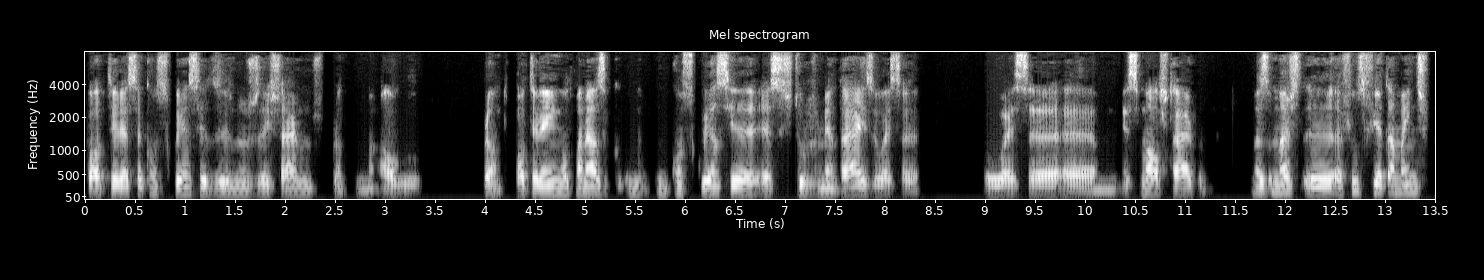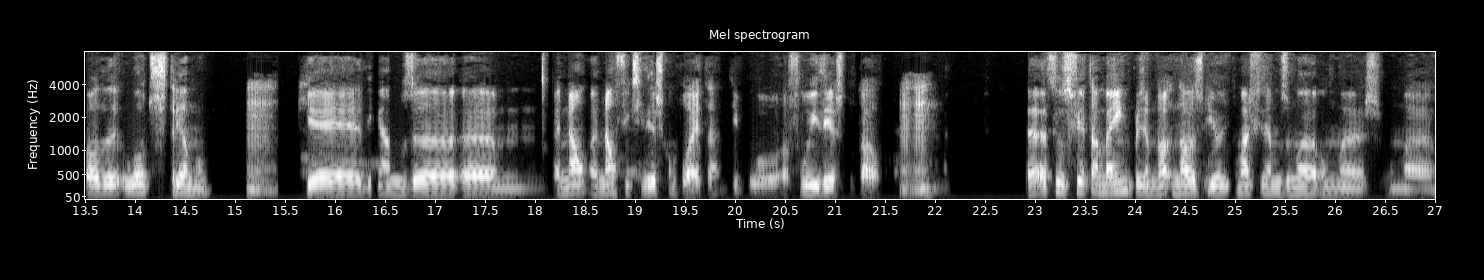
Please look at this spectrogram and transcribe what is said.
pode ter essa consequência de nos deixarmos pronto, algo pronto, pode ter em última análise como consequência esses distúrbios mentais ou, essa, ou essa, um, esse mal-estar. Mas, mas uh, a filosofia também nos pode, o outro extremo, hum. que é, digamos, a, a, a, não, a não fixidez completa, tipo a fluidez total. Uhum. A, a, filosofia também, por exemplo, nós, eu e o Tomás fizemos uma, umas, uma,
